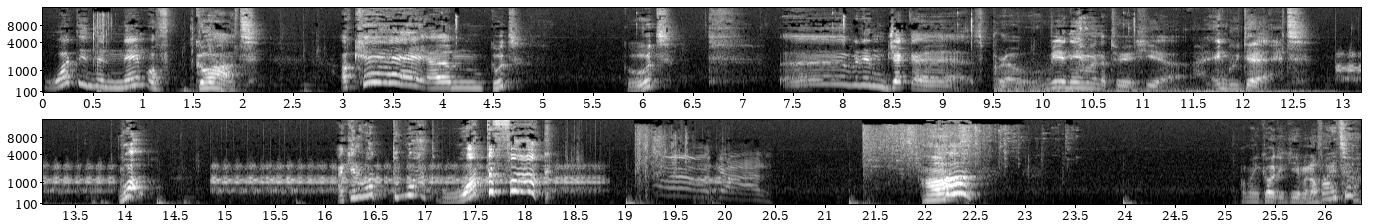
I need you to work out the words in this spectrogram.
What in the name of God? Okay, um, ähm, gut. Gut. Äh, wir nehmen Jackass Pro. Wir nehmen natürlich hier Angry Dad. Wow! I can what? What? What the fuck? Oh God! Huh? Oh mein Gott, ich gehe immer noch weiter.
